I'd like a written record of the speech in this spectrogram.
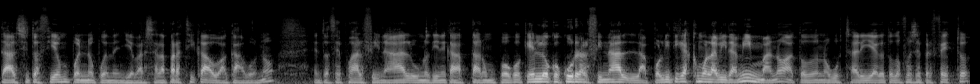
tal situación pues no pueden llevarse a la práctica o a cabo, ¿no? Entonces pues al final uno tiene que adaptar un poco qué es lo que ocurre al final, la política es como la vida misma, ¿no? A todos nos gustaría que todo fuese perfecto,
